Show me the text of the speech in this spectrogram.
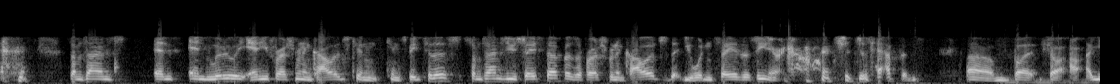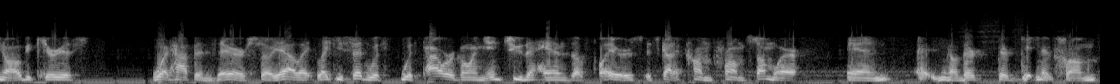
sometimes. And and literally any freshman in college can can speak to this. Sometimes you say stuff as a freshman in college that you wouldn't say as a senior in college. it just happens. Um, but so I, you know, I'll be curious what happens there. So yeah, like like you said, with with power going into the hands of players, it's got to come from somewhere, and uh, you know they're they're getting it from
